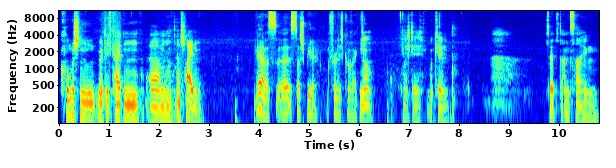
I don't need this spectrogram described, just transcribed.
komischen Möglichkeiten ähm, entscheiden. ja, das äh, ist das Spiel. Völlig korrekt. Ja, richtig. Okay. Selbst anzeigen.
